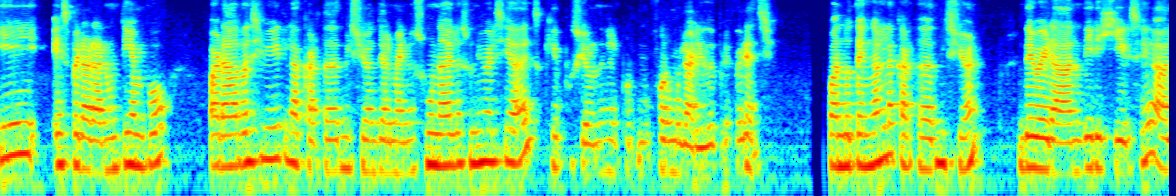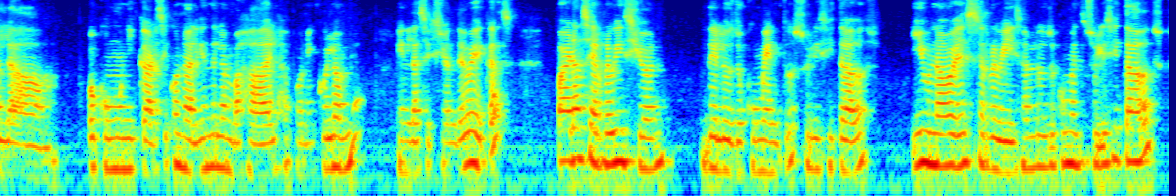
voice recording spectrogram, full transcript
y esperarán un tiempo para recibir la carta de admisión de al menos una de las universidades que pusieron en el formulario de preferencia. Cuando tengan la carta de admisión, deberán dirigirse a la o comunicarse con alguien de la Embajada del Japón en Colombia en la sección de becas para hacer revisión de los documentos solicitados y una vez se revisan los documentos solicitados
